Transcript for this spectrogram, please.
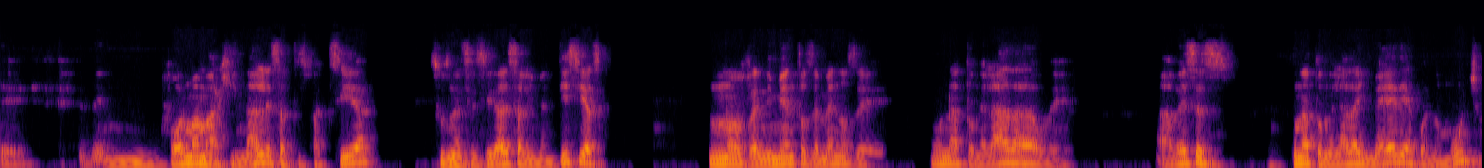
eh, en forma marginal les satisfacía sus necesidades alimenticias, unos rendimientos de menos de una tonelada o de a veces una tonelada y media, cuando mucho.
